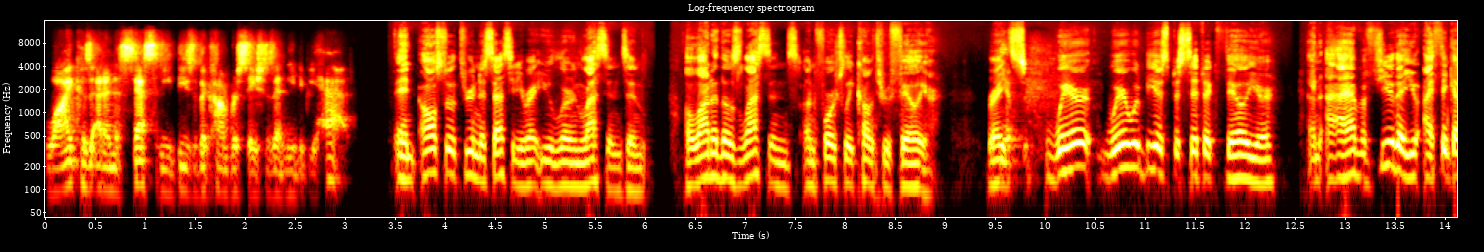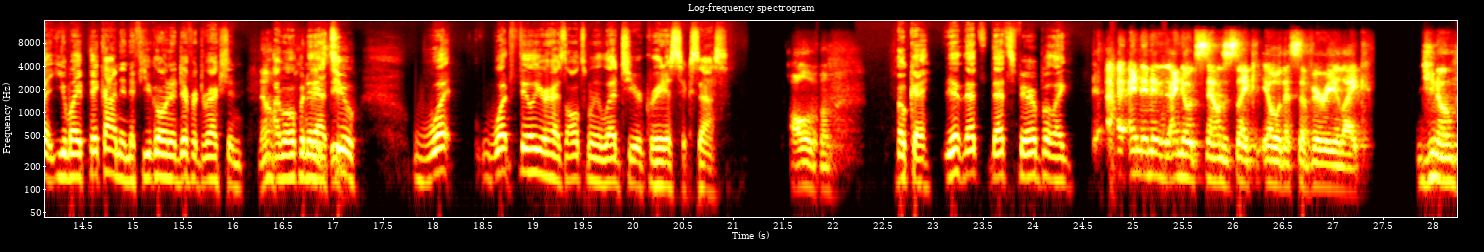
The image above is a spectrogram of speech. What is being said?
Why? Because at a necessity, these are the conversations that need to be had. And also through necessity, right? You learn lessons, and a lot of those lessons, unfortunately, come through failure, right? Yep. So where where would be a specific failure? And I have a few that you I think you might pick on, and if you go in a different direction, no, I'm open to that do. too. What what failure has ultimately led to your greatest success? All of them. Okay, yeah, that's that's fair. But like, I, and, I know it sounds like oh that's a very like you know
